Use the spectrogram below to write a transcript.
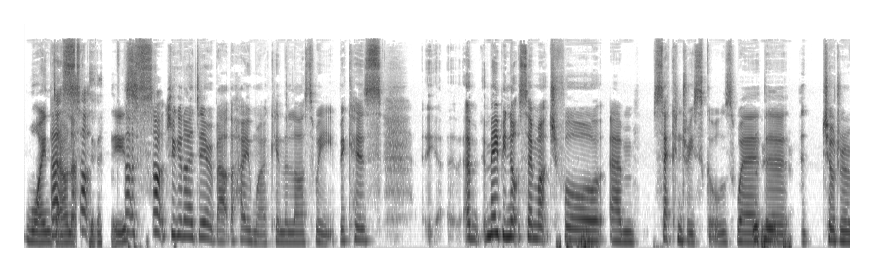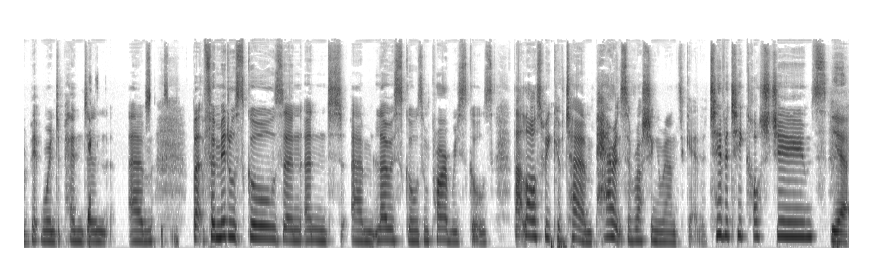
wind that's down su- activities. That's such a good idea about the homework in the last week because maybe not so much for um, secondary schools where mm-hmm. the, the children are a bit more independent um, but for middle schools and, and um, lower schools and primary schools, that last week of term, parents are rushing around to get nativity costumes, yeah,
